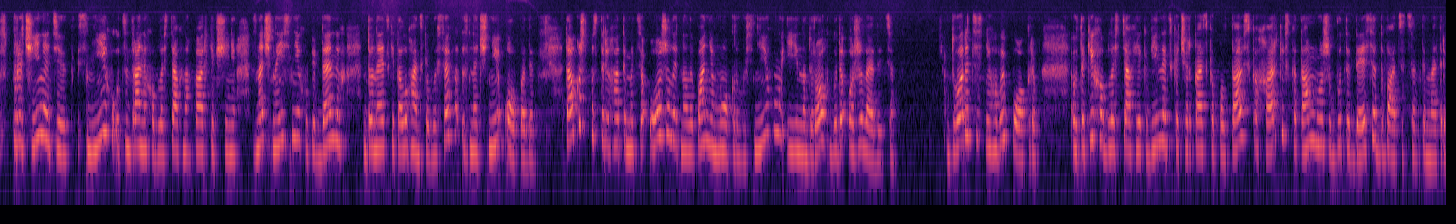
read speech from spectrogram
спричинять сніг у центральних областях на Харківщині, значний сніг у південних Донецькій та Луганській областях значні опади. Також спостерігатиметься ожеледь, налипання мокрого снігу і на дорогах буде ожеледиця. Утвориться сніговий покрив. У таких областях, як Вінницька, Черкаська, Полтавська, Харківська, там може бути 10-20 см.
